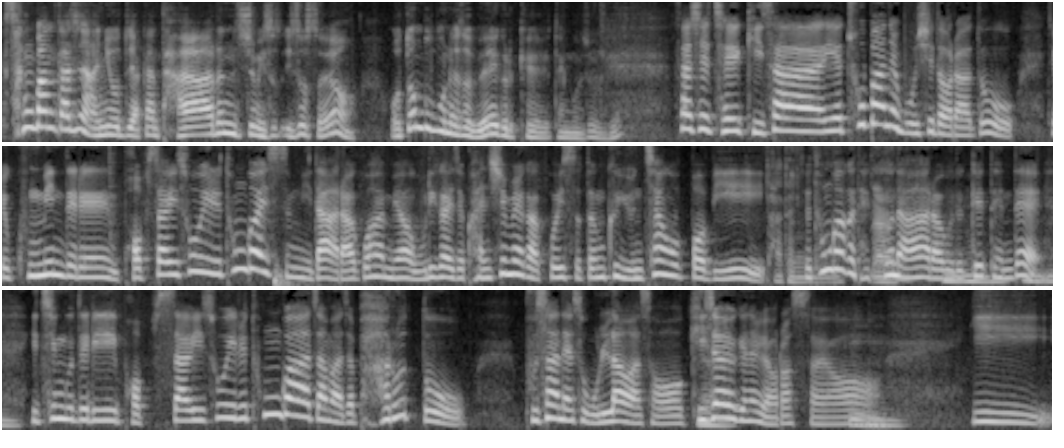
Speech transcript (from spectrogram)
상반까지는 아니어도 약간 다른 지점이 있었, 있었 어요. 어떤 부분에서 왜 그렇게 된 거죠, 이게? 사실 제 기사의 초반을 보시더라도 이제 국민들은 법사위 소위를 통과했습니다라고 하면 우리가 이제 관심을 갖고 있었던 그 윤창호법이. 통과가 됐구나라고 음, 느낄 텐데 음, 음. 이 친구들이 법사위 소위를 통과하자마자 바로 또 부산에서 올라와서 기자회견을 열었어요. 음. 이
